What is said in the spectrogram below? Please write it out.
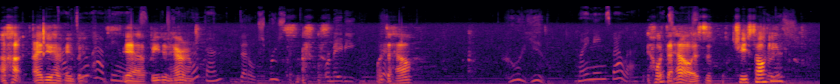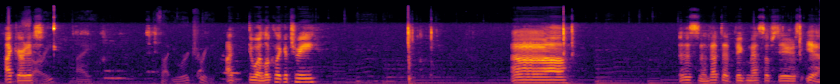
uh, I do have I feelings, do have feelings. yeah, but you didn't hurt him. That old spruce thing. Or maybe. What the hell? Who are you? My name's Vella. What the hell? Is the trees talking? Hi, Curtis. Sorry. I thought you were a tree. I do I look like a tree? Uh, listen about that big mess upstairs. Yeah,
